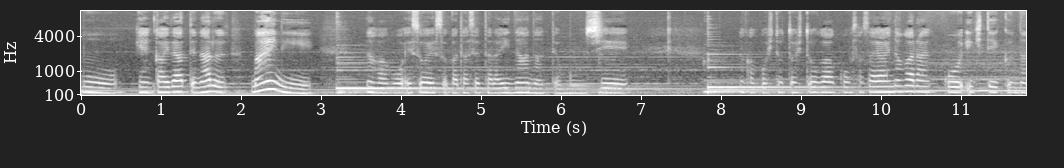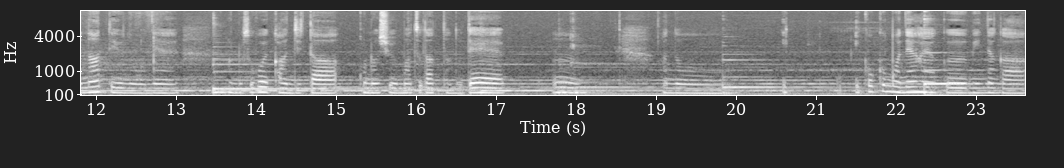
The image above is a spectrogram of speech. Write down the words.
もう限界だってなる前になんかこう SOS が出せたらいいななんて思うしなんかこう人と人がこう支え合いながらこう生きていくんだなっていうのをねすごい感じたこの週末だったので、うん。あの一刻もね早くみんなが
